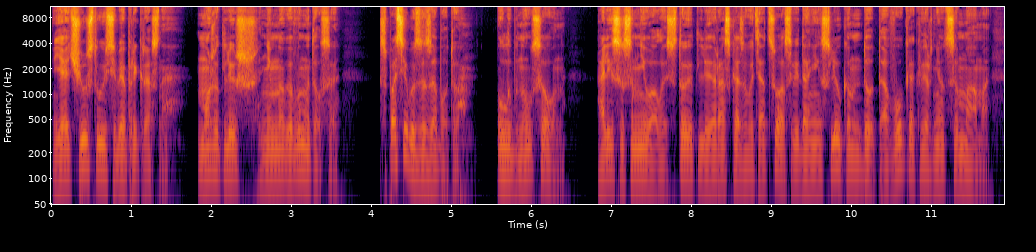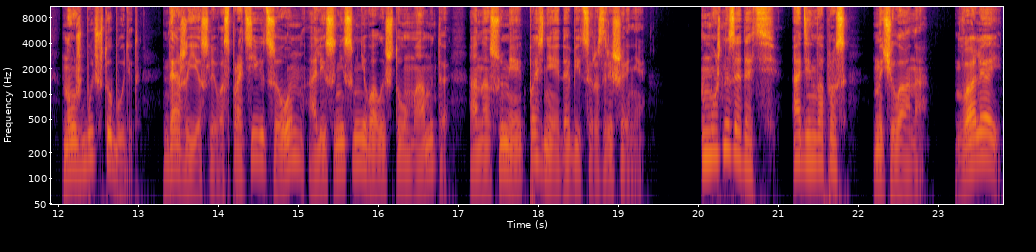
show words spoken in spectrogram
«Я чувствую себя прекрасно. Может, лишь немного вымотался. Спасибо за заботу», — улыбнулся он. Алиса сомневалась, стоит ли рассказывать отцу о свидании с Люком до того, как вернется мама. Но уж будь что будет. Даже если воспротивится он, Алиса не сомневалась, что у мамы-то она сумеет позднее добиться разрешения. «Можно задать один вопрос?» — начала она. «Валяй!»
